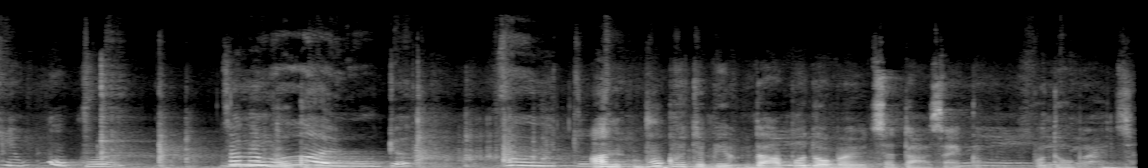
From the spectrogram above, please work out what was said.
Ті букви. Це не букви. А букви тобі да, подобаються, так, зайка, подобаються.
